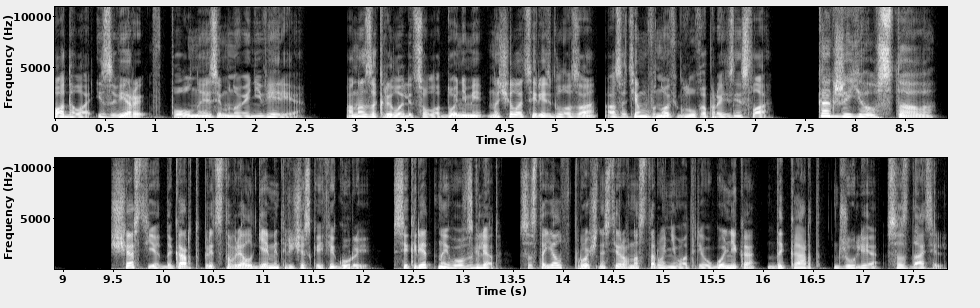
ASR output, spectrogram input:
падала из веры в полное земное неверие. Она закрыла лицо ладонями, начала тереть глаза, а затем вновь глухо произнесла. «Как же я устала!» Счастье Декарт представлял геометрической фигурой. Секрет, на его взгляд, состоял в прочности равностороннего треугольника Декарт, Джулия, Создатель.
